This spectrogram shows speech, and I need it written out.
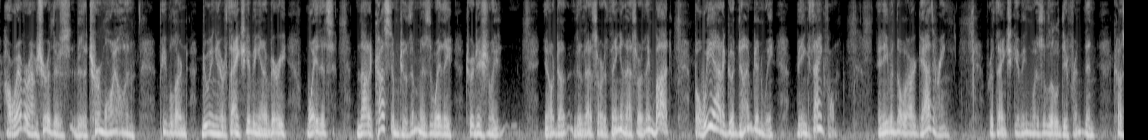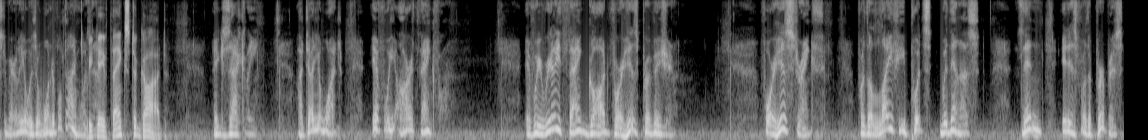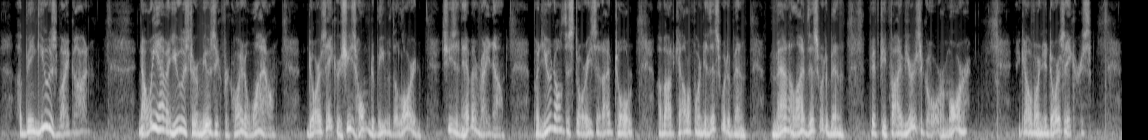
However, I'm sure there's the turmoil and people are doing their Thanksgiving in a very way that's not accustomed to them, is the way they traditionally, you know, do, do that sort of thing and that sort of thing. But, but we had a good time, didn't we? Being thankful, and even though our gathering for Thanksgiving was a little different than customarily. It was a wonderful time, wasn't we it? gave thanks to God. Exactly. I tell you what, if we are thankful, if we really thank God for His provision, for His strength, for the life He puts within us, then it is for the purpose of being used by God. Now, we haven't used her music for quite a while. Doris Akers, she's home to be with the Lord. She's in heaven right now. But you know the stories that I've told about California. This would have been, man alive, this would have been 55 years ago or more. In California, Doris Akers.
